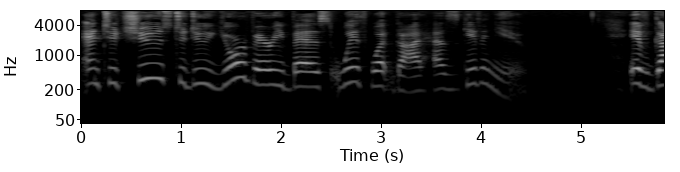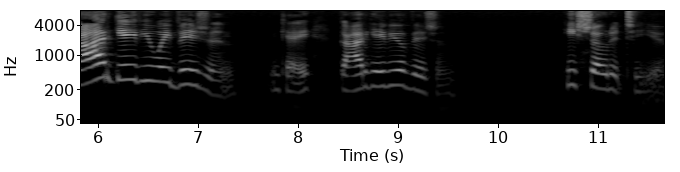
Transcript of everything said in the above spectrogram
and to choose to do your very best with what God has given you. If God gave you a vision, okay, God gave you a vision, He showed it to you,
